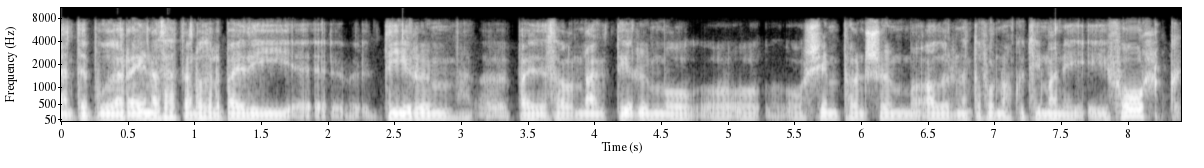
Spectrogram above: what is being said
En það er búið að reyna þetta náttúrulega bæði í eh, dýrum, eh, bæði þá nagdýrum og, og, og simpönsum og áður en þetta fór nokkuð tíman í, í fólk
